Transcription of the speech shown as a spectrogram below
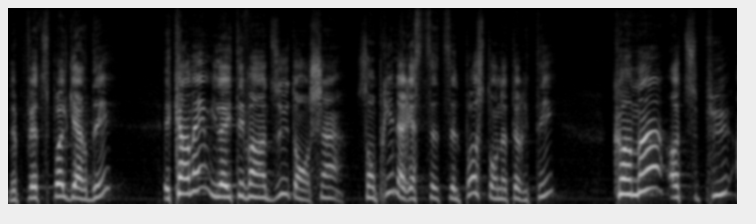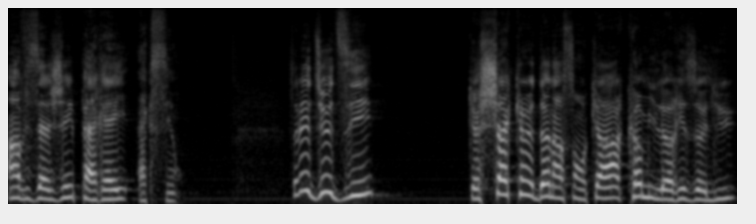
ne pouvais-tu pas le garder? Et quand même, il a été vendu ton champ. Son prix ne restait-il pas sous ton autorité? Comment as-tu pu envisager pareille action? Vous savez, Dieu dit que chacun donne en son cœur comme il l'a résolu,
